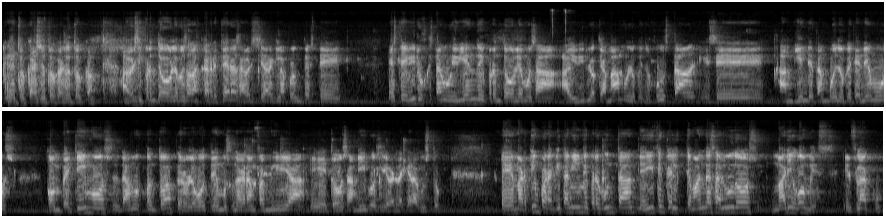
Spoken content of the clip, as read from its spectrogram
Que toca, eso toca, eso toca. A ver si pronto volvemos a las carreteras, a ver si arregla pronto este, este virus que estamos viviendo y pronto volvemos a, vivir lo que amamos, lo que nos gusta, ese ambiente tan bueno que tenemos. Competimos, damos con todas, pero luego tenemos una gran familia, eh, todos amigos y de verdad que da gusto. Eh, Martín, por aquí también me preguntan, me dicen que te manda saludos Mario Gómez, el flaco.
